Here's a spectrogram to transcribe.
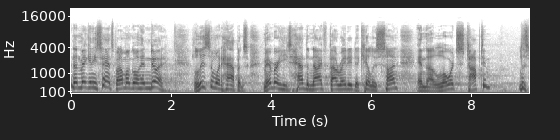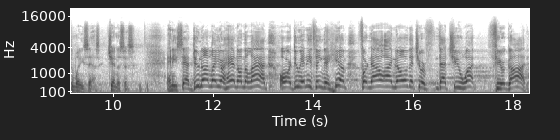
It doesn't make any sense, but I'm going to go ahead and do it. Listen what happens. Remember, he had the knife about ready to kill his son, and the Lord stopped him? Listen to what he says Genesis. And he said, Do not lay your hand on the lad or do anything to him, for now I know that you're that you what? Fear God.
